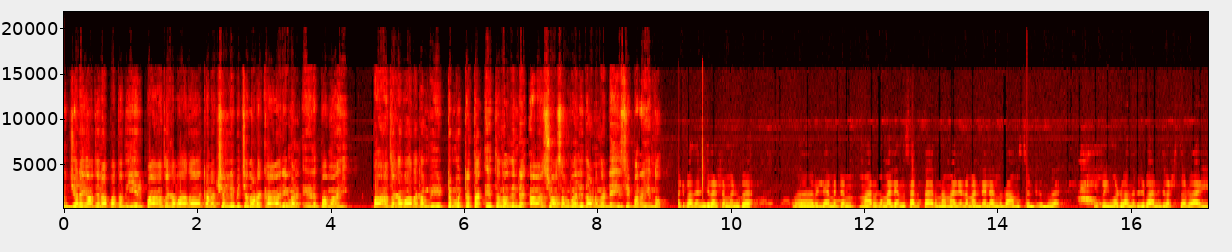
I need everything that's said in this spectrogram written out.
ഉജ്ജ്വല യോജന പദ്ധതിയിൽ പാചകവാതക കണക്ഷൻ ലഭിച്ചതോടെ കാര്യങ്ങൾ എളുപ്പമായി. പാചകവാതകം വീട്ടുമുറ്റത്ത് എത്തുന്നതിന്റെ ആശ്വാസം വലുതാണെന്ന് ഡെയ്സി പറയുന്നു. ഒരു പതിനഞ്ച് വർഷം മുൻപ് വെള്ളിയാമ്പറ്റം മാർഗമല എന്ന സ്ഥലത്തായിരുന്നു ആ മലയുടെ മണ്ടയിലാണ് താമസിച്ചുകൊണ്ടിരുന്നത് ഇപ്പോൾ ഇങ്ങോട്ട് വന്നിട്ടൊരു പതിനഞ്ച് വർഷത്തോളം ആയി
